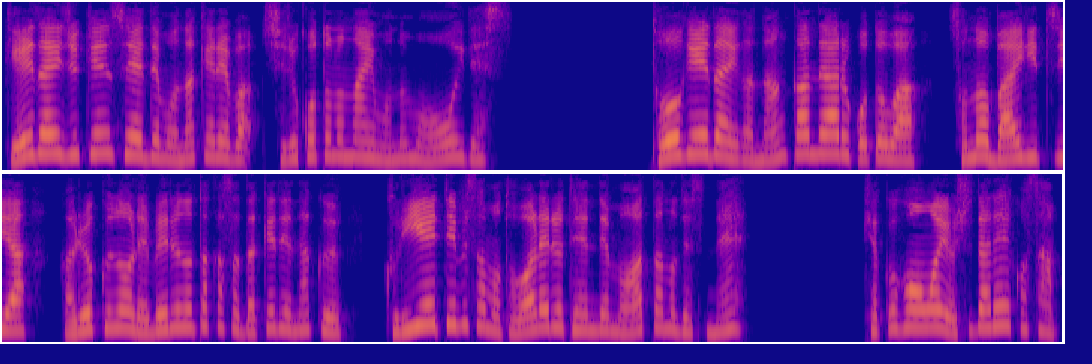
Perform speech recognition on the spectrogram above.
芸大受験生でもなければ知ることのないものも多いです。陶芸大が難関であることは、その倍率や画力のレベルの高さだけでなく、クリエイティブさも問われる点でもあったのですね。脚本は吉田玲子さん。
